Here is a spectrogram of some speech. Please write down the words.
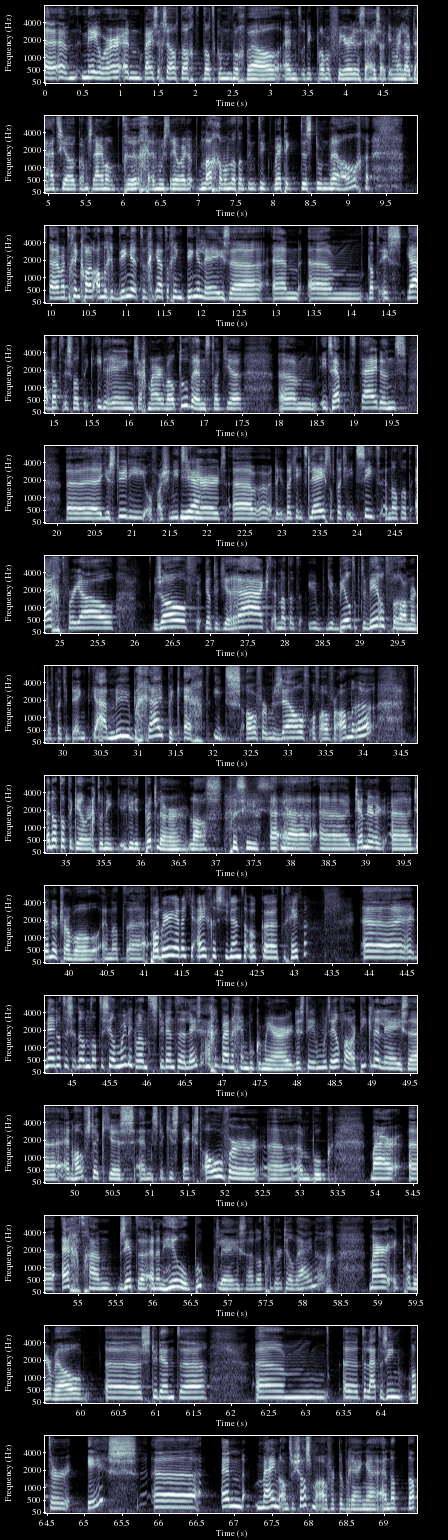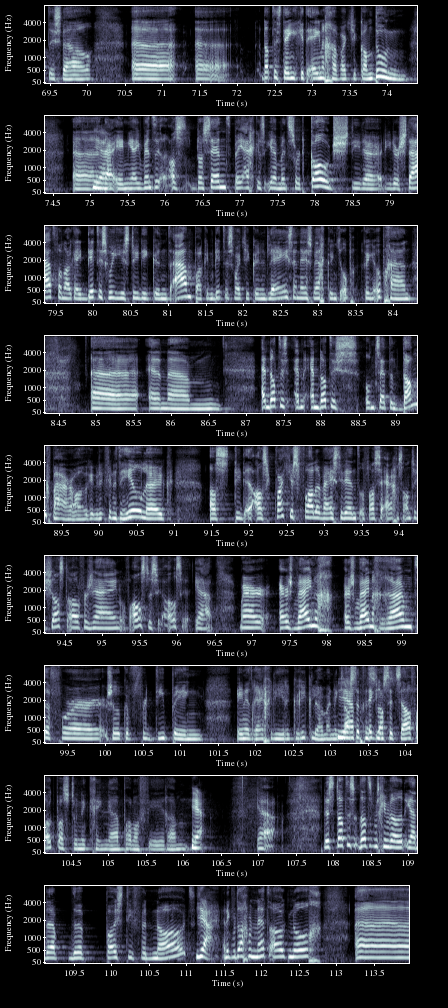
Uh, nee hoor. En bij zichzelf dacht, dat komt nog wel. En toen ik promoveerde, zei ze ook in mijn laudatio, kwam ze daar maar op terug. En moest er heel erg om lachen, omdat dat natuurlijk werd ik dus toen wel. Uh, maar toen ging ik gewoon andere dingen. Toen, ja, toen ging ik dingen lezen. En um, dat, is, ja, dat is wat ik iedereen zeg maar wel toewens. Dat je um, iets hebt tijdens uh, je studie. Of als je niet studeert. Yeah. Uh, dat je iets leest of dat je iets ziet. En dat dat echt voor jou zo dat het je raakt en dat het je beeld op de wereld verandert. Of dat je denkt, ja, nu begrijp ik echt iets over mezelf of over anderen. En dat had ik heel erg toen ik Judith Butler las. Precies. Uh, ja. uh, gender, gender Trouble. En dat, Probeer je dat je eigen studenten ook te geven? Uh, nee, dat is, dan, dat is heel moeilijk, want studenten lezen eigenlijk bijna geen boeken meer. Dus die moeten heel veel artikelen lezen en hoofdstukjes en stukjes tekst over uh, een boek. Maar uh, echt gaan zitten en een heel boek lezen, dat gebeurt heel weinig. Maar ik probeer wel studenten um, te laten zien wat er is. en mijn enthousiasme over te brengen. En dat, dat is wel dat is denk ik het enige wat je kan doen. Uh, ja. daarin. Ja, je bent als docent ben je eigenlijk ja, met een soort coach die er, die er staat van oké, dit is hoe je je studie kunt aanpakken. En dit is wat je kunt lezen. En deze weg kun je, op, kun je opgaan. Uh, en, um, en, dat is, en, en dat is ontzettend dankbaar ook. Ik vind het heel leuk als, als kwartjes vallen bij studenten of als ze ergens enthousiast over zijn. Of als dus, als, ja. Maar er is, weinig, er is weinig ruimte voor zulke verdieping in het reguliere curriculum. En ik, ja, las, het, ik las dit zelf ook pas toen ik ging uh, promoveren. Ja. Ja, dus dat is, dat is misschien wel ja, de, de positieve noot. Ja. En ik bedacht me net ook nog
